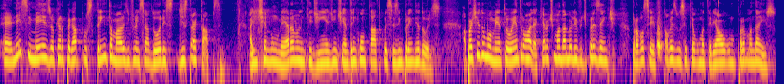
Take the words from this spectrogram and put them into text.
é, nesse mês eu quero pegar para os 30 maiores influenciadores de startups a gente enumera no LinkedIn, a gente entra em contato com esses empreendedores. A partir do momento eu entro, olha, quero te mandar meu livro de presente para você. Talvez você tenha algum material algum para mandar isso.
